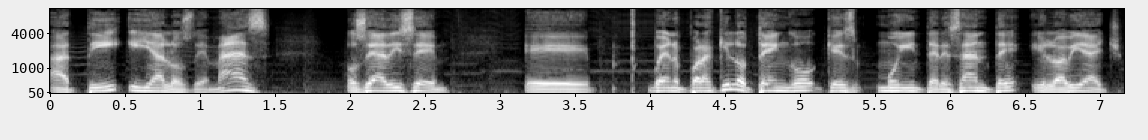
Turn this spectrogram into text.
a ti y a los demás. O sea, dice, eh, bueno, por aquí lo tengo, que es muy interesante y lo había hecho.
